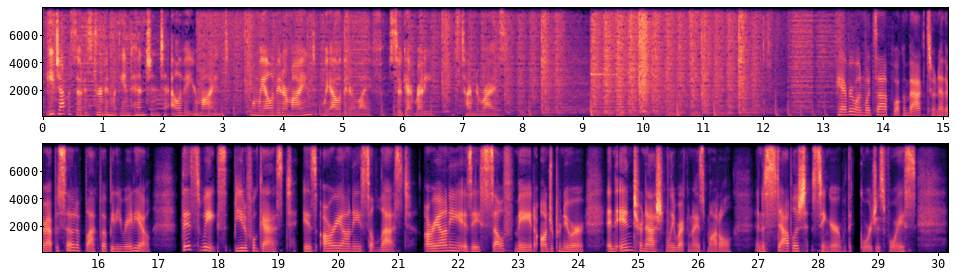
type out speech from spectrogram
Each episode is driven with the intention to elevate your mind. When we elevate our mind, we elevate our life. So get ready. It's time to rise. Hey everyone, what's up? Welcome back to another episode of Black Belt Beauty Radio. This week's beautiful guest is Arianny Celeste. Arianny is a self made entrepreneur, an internationally recognized model, an established singer with a gorgeous voice,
